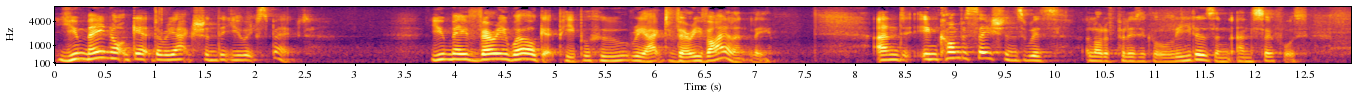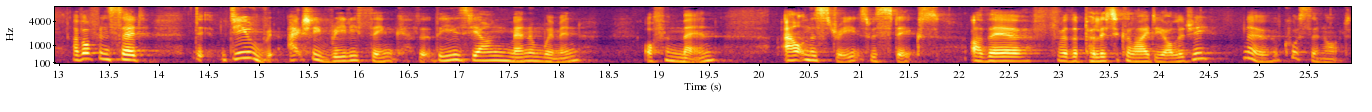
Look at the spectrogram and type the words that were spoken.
you may not get the reaction that you expect you may very well get people who react very violently. And in conversations with a lot of political leaders and, and so forth, I've often said, do you actually really think that these young men and women, often men, out in the streets with sticks, are there for the political ideology? No, of course they're not.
